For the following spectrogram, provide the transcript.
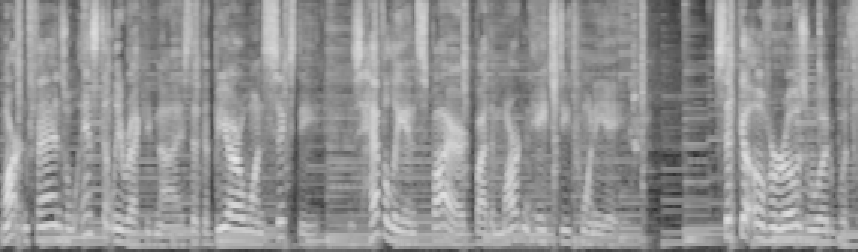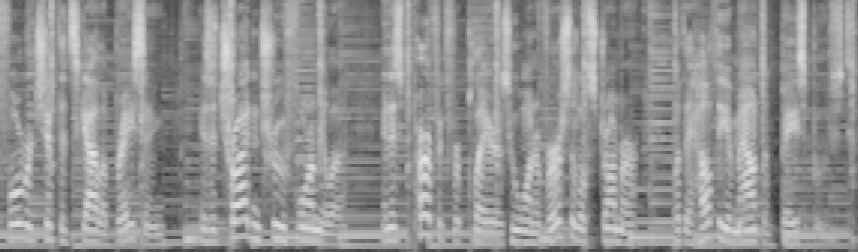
Martin fans will instantly recognize that the BR160 is heavily inspired by the Martin HD28. Sitka over Rosewood with forward shifted scallop bracing is a tried and true formula and is perfect for players who want a versatile strummer with a healthy amount of bass boost.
